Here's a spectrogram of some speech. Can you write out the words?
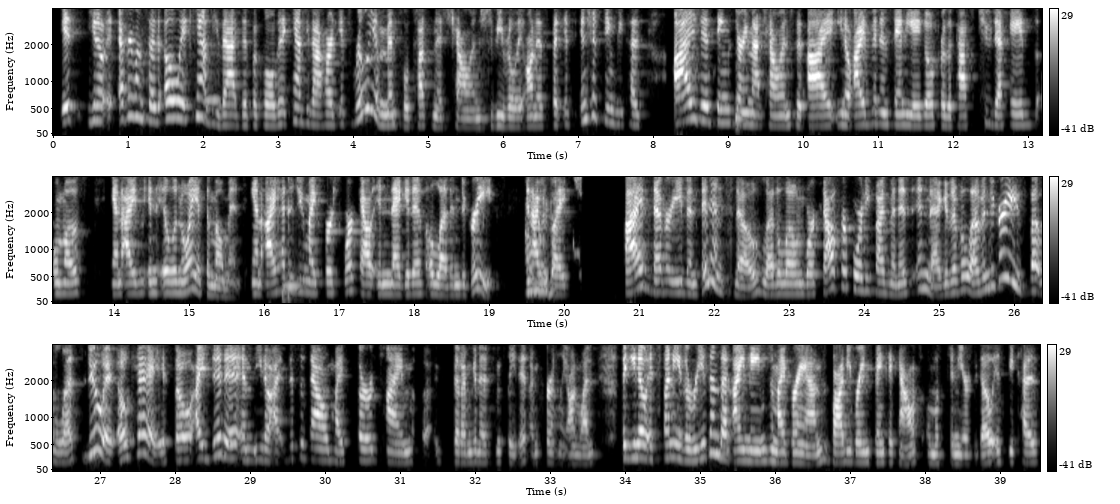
it, you know, everyone says, oh, it can't be that difficult. It can't be that hard. It's really a mental toughness challenge, to be really honest. But it's interesting because I did things during that challenge that I, you know, I've been in San Diego for the past two decades almost and I'm in Illinois at the moment. And I had to do my first workout in negative 11 degrees. And oh I was God. like, I've never even been in snow, let alone worked out for 45 minutes in negative 11 degrees, but let's do it. Okay. So I did it. And, you know, I, this is now my third time uh, that I'm going to complete it. I'm currently on one. But, you know, it's funny. The reason that I named my brand Body Brains Bank Account almost 10 years ago is because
